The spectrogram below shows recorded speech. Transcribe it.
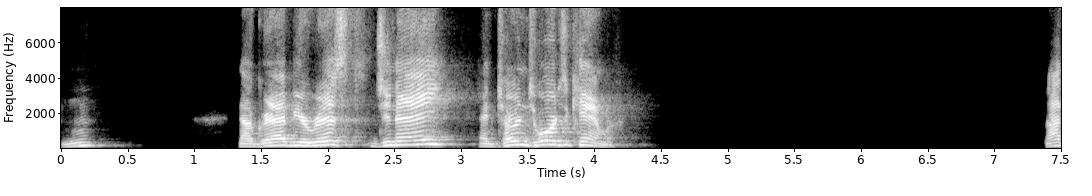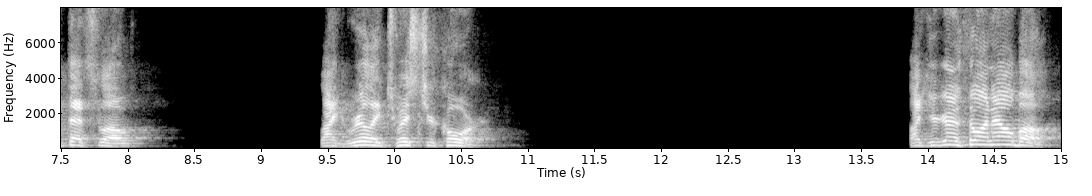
hmm Now grab your wrist, Janae, and turn towards the camera. Not that slow. Like really twist your core. Like you're going to throw an elbow.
